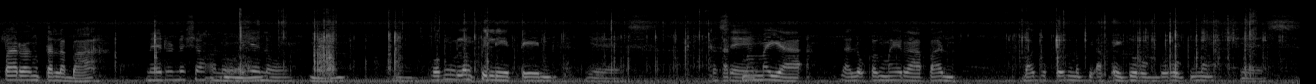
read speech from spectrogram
parang talaba. Meron na siyang ano, Mm. ayan, oh. Hmm. Mm. Huwag mo lang pilitin. Yes. At Kasi, mamaya, lalo kang mahirapan. Bago pa yung mabiak ay durog-durog na. yes.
